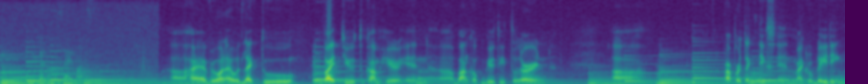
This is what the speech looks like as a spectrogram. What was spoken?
ありがとうございます Uh, hi everyone, I would like to invite you to come here in uh, Bangkok Beauty to learn uh, proper techniques in microblading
